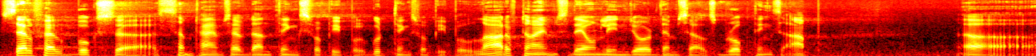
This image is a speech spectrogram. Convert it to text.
self-help books uh, sometimes have done things for people, good things for people. A lot of times they only injured themselves, broke things up, uh,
